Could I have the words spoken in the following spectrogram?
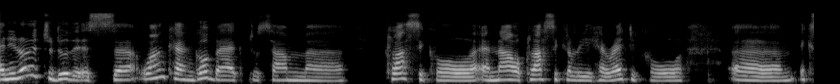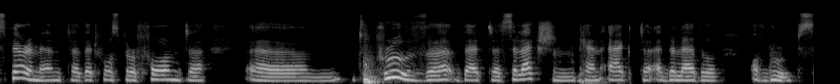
And in order to do this, uh, one can go back to some uh, classical and now classically heretical um, experiment that was performed uh, um, to prove that selection can act at the level of groups.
